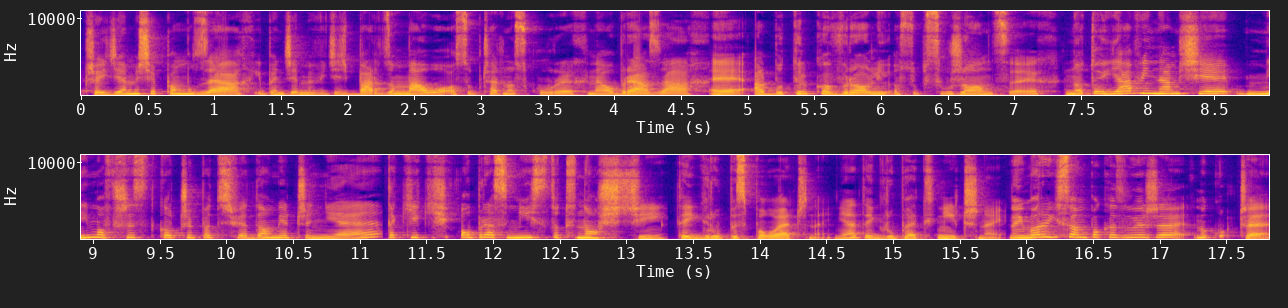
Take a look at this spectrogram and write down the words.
przejdziemy się po muzeach i będziemy widzieć bardzo mało osób czarnoskórych na obrazach e, albo tylko w roli osób służących, no to jawi nam się mimo wszystko, czy podświadomie, czy nie, taki jakiś obraz nieistotności tej grupy społecznej, nie? tej grupy etnicznej. No i Morrison pokazuje, że no kurczę,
